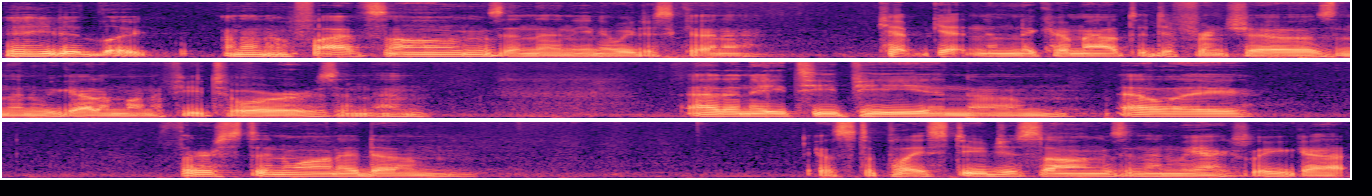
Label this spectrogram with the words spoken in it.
yeah, he did like I don't know five songs, and then you know we just kind of kept getting him to come out to different shows, and then we got him on a few tours, and then at an ATP in um, LA. Thurston wanted um, us to play Stooges songs, and then we actually got,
